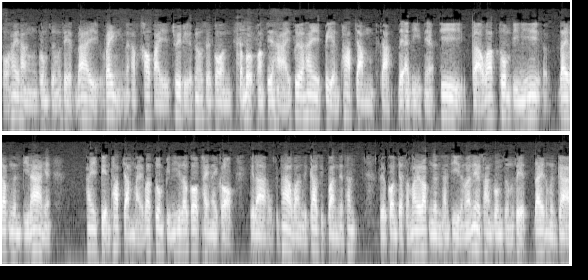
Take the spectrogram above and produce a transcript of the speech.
ขอให้ทางกรมเสริมเกษตรได้เร่งนะครับ เข้าไปช่วยเหลือพี่น้องเกษตรกรสำรวจความเสียหายเพื่อให้เปลี่ยนภาพจำจากในอดีตเนี่ยที่กล่าวว่าท่วมปีนี้ได้รับเงินปีหน้าเนี่ยให้เปลี่ยนภาพจำใหม่ว่าท่วมปีนี้แล้วก็ภายในกรอบเวลา 65 วันหรือ 90 วันเนี่ยท่าน เกษตรกรจะสามารถได้รับเงินทันทีดังนั้นเนี่ยทางกรมเสริมเกษตรได้ดำเนินการ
